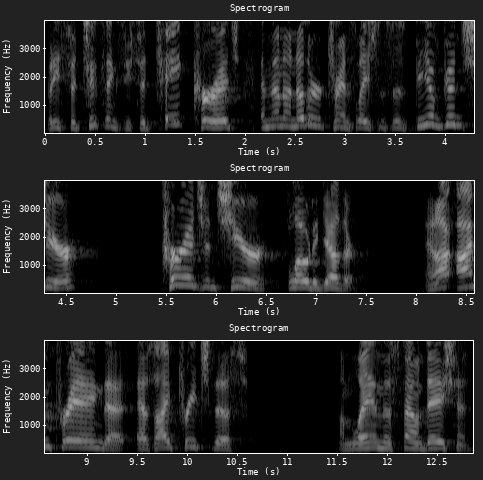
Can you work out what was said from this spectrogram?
But he said two things. He said, Take courage. And then another translation says, Be of good cheer. Courage and cheer flow together. And I, am praying that as I preach this, I'm laying this foundation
